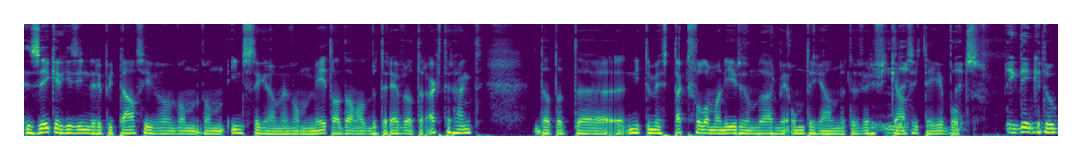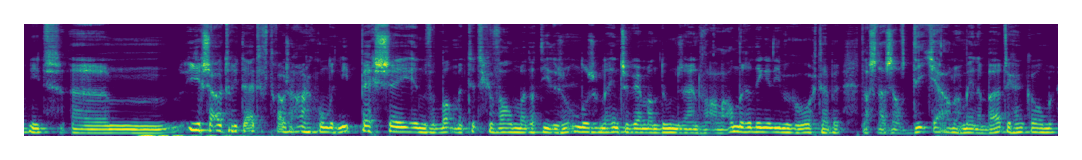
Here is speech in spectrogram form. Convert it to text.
zeker gezien de reputatie van, van, van Instagram en van Meta, dan het bedrijf dat erachter hangt, dat het uh, niet de meest tactvolle manier is om daarmee om te gaan met de verificatie tegen bots. Ik denk het ook niet. Um, Ierse autoriteiten heeft trouwens aangekondigd, niet per se in verband met dit geval, maar dat die dus een onderzoek naar Instagram aan het doen zijn voor alle andere dingen die we gehoord hebben. Dat ze daar zelfs dit jaar nog mee naar buiten gaan komen.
